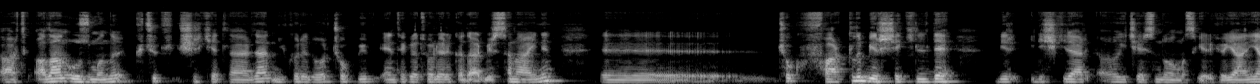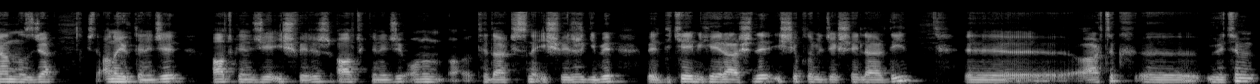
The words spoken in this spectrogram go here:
artık alan uzmanı küçük şirketlerden yukarı doğru çok büyük entegratörlere kadar bir sanayinin çok farklı bir şekilde bir ilişkiler içerisinde olması gerekiyor. Yani yalnızca işte ana yüklenici alt yükleniciye iş verir, alt yüklenici onun tedarikçisine iş verir gibi ve dikey bir hiyerarşide iş yapılabilecek şeyler değil. E, artık e, üretim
